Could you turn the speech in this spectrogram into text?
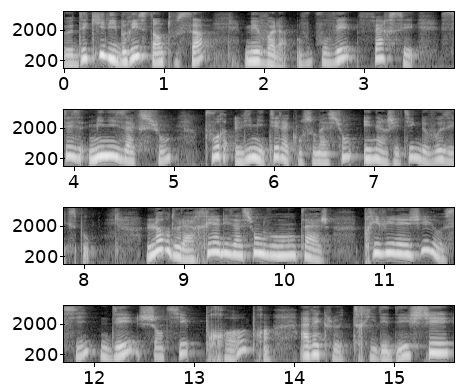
euh, d'équilibriste hein, tout ça, mais voilà, vous pouvez faire ces, ces mini-actions pour limiter la consommation énergétique de vos expos. Lors de la réalisation de vos montages, privilégiez aussi des chantiers propres avec le tri des déchets,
